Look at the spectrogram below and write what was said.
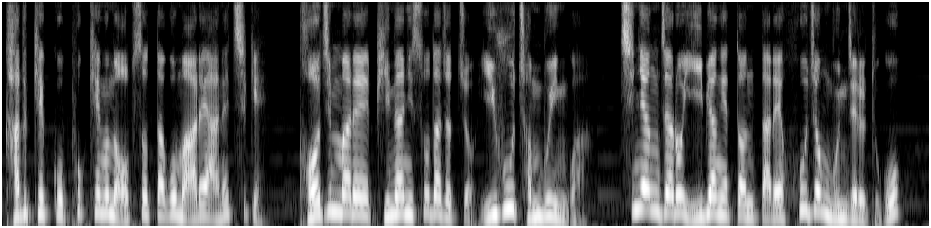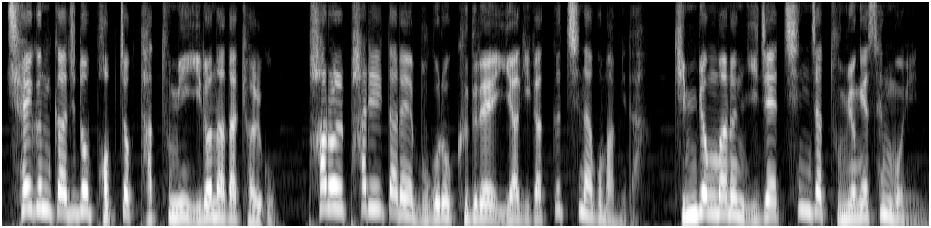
가득했고 폭행은 없었다고 말해 아내 측에 거짓말에 비난이 쏟아졌죠. 이후 전부인과 친양자로 입양했던 딸의 호적 문제를 두고 최근까지도 법적 다툼이 일어나다 결국 8월 8일 달에 무고로 그들의 이야기가 끝이 나고 맙니다. 김병만은 이제 친자 두 명의 생모인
